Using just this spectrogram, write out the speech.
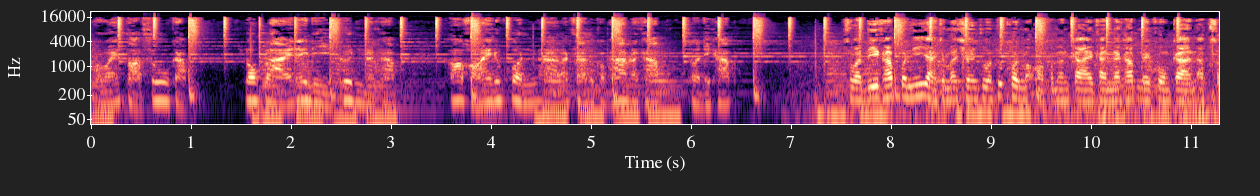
เอาไว้ต่อสู้กับโรคร้ายได้ดีขึ้นนะครับ ก็ขอให้ทุกคนรักษาสุขภาพนะครับ สวัสดีครับ สวัสดีครับ วันนี้อยากจะมาเชิญชวนทุกคนมาออกกำลังกายกันนะครับ ในโครงการอักษ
